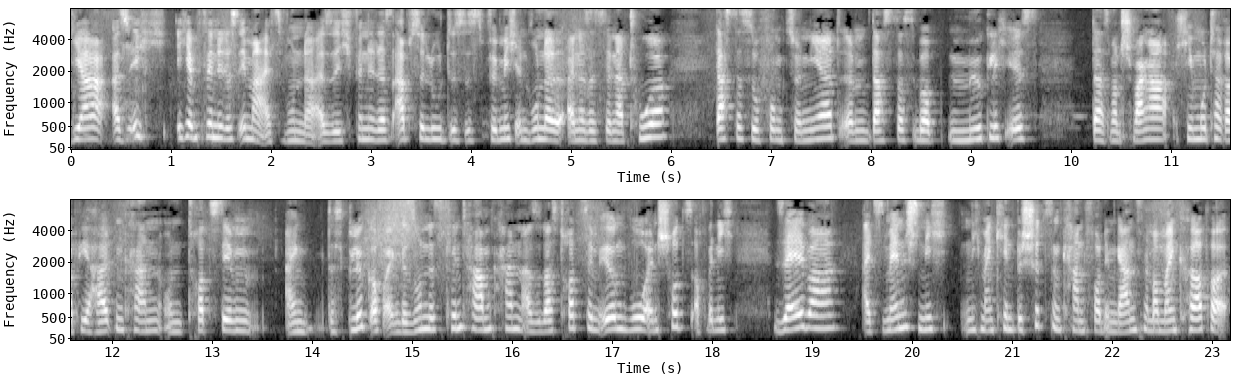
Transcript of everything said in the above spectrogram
Ja, also ich, ich empfinde das immer als Wunder. Also ich finde das absolut, es ist für mich ein Wunder einerseits der Natur, dass das so funktioniert, ähm, dass das überhaupt möglich ist, dass man schwanger Chemotherapie halten kann und trotzdem ein, das Glück auf ein gesundes Kind haben kann. Also dass trotzdem irgendwo ein Schutz, auch wenn ich selber als Mensch nicht, nicht mein Kind beschützen kann vor dem Ganzen, aber mein Körper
